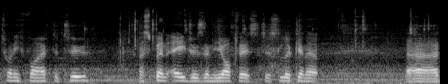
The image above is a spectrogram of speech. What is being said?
25 to 2. I spent ages in the office just looking at uh,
